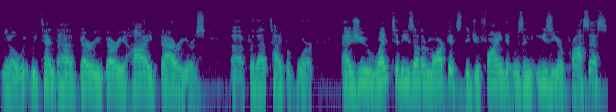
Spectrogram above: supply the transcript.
you know, we, we, tend to have very, very high barriers uh, for that type of work. As you went to these other markets, did you find it was an easier process?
